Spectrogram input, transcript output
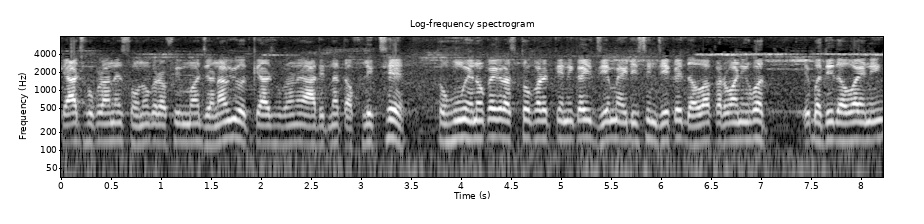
કે આ છોકરાને સોનોગ્રાફીમાં જણાવ્યું હોત કે આ છોકરાને આ રીતના તકલીફ છે તો હું એનો કંઈ રસ્તો કરે કે એની કંઈ જે મેડિસિન જે કંઈ દવા કરવાની હોત, એ બધી દવા એની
